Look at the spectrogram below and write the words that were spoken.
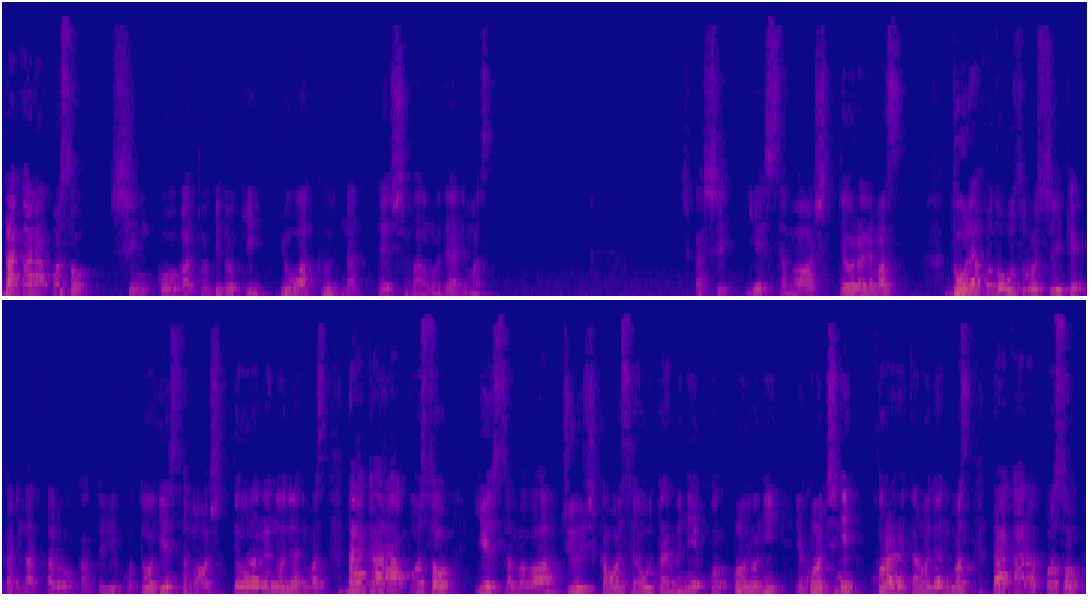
だからこそ信仰が時々弱くなってしまうのであります。しかし、イエス様は知っておられます。どれほど恐ろしい結果になったろうかということをイエス様は知っておられるのであります。だからこそ、イエス様は十字架を背負うために、この世に、この地に来られたのであります。だからこそ、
